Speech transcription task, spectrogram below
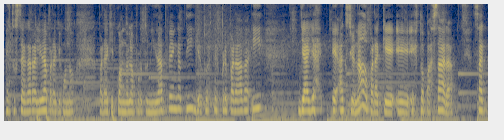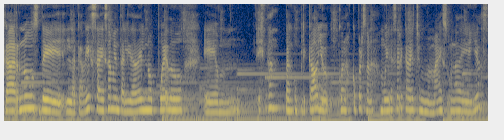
esto se haga realidad, para que cuando, para que cuando la oportunidad venga a ti ya tú estés preparada y ya hayas eh, accionado para que eh, esto pasara. Sacarnos de la cabeza esa mentalidad del no puedo. Em, es tan, tan complicado. Yo conozco personas muy de cerca, de hecho mi mamá es una de ellas,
